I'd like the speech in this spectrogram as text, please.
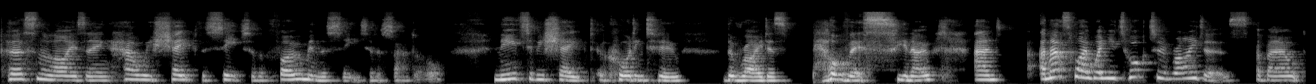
personalizing how we shape the seat, so the foam in the seat of the saddle needs to be shaped according to the rider's pelvis, you know, and and that's why when you talk to riders about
